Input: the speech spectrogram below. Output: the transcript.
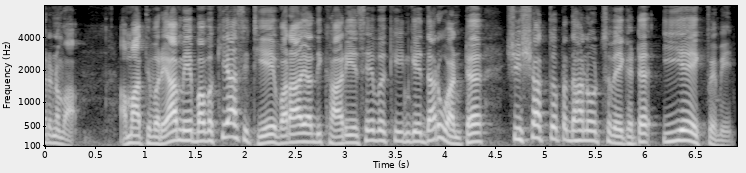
කරනවා. අමාත්‍යවරයා මේ බව කියා සිටියේ වරාය අධිකාරිය සේවකීන්ගේ දරුවන්ට ශිෂ්‍යත්ව ප්‍රධානෝත්සවයකට ඊයේ එක්වෙමින්.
